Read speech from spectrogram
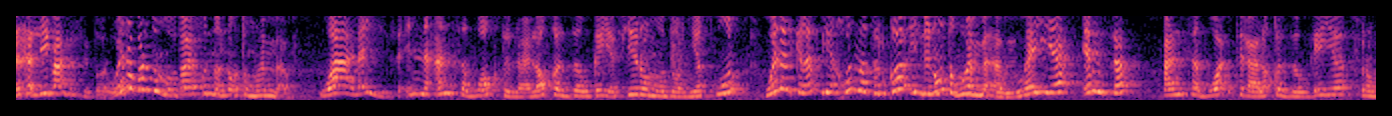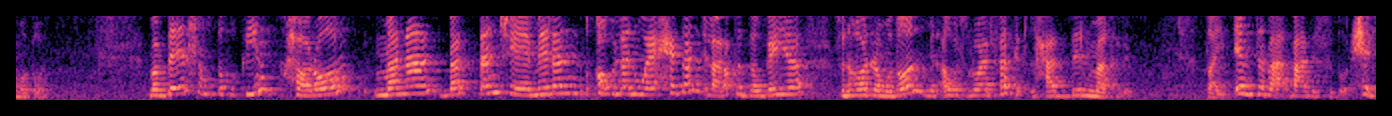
نخليه بعد الفطار. وهنا برضو الموضوع ياخدنا لنقطة مهمة قوي وعليه فإن أنسب وقت للعلاقه الزوجية في رمضان يكون وهنا الكلام بياخدنا تلقائي لنقطة مهمة قوي وهي إمتى أنسب وقت العلاقة الزوجية في رمضان. مبدئيا إحنا متفقين حرام منعا باتا شاملا قولا واحدا العلاقة الزوجية في نهار رمضان من أول طلوع الفجر لحد المغرب. طيب إمتى بقى؟ بعد الفطار. حلو.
